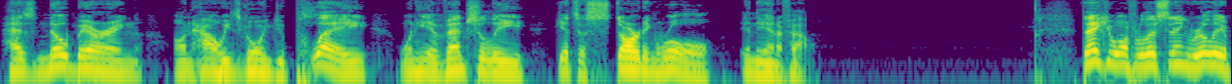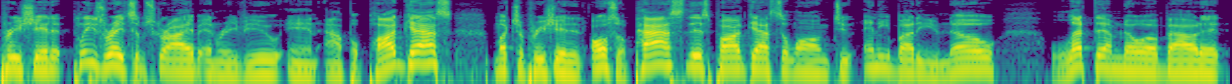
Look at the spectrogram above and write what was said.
has no bearing on how he's going to play when he eventually gets a starting role in the NFL. Thank you all for listening. Really appreciate it. Please rate, subscribe, and review in Apple Podcasts. Much appreciated. Also, pass this podcast along to anybody you know. Let them know about it.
